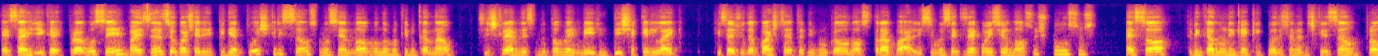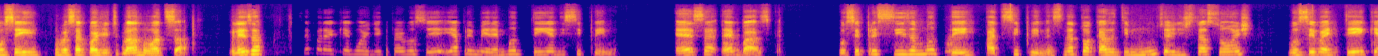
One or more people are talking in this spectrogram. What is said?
essas dicas para você. Mas antes eu gostaria de pedir a tua inscrição. Se você é novo ou novo aqui no canal, se inscreve nesse botão vermelho e deixa aquele like, que isso ajuda bastante a divulgar o nosso trabalho. E se você quiser conhecer os nossos cursos, é só clicar no link aqui que eu vou deixar na descrição para você conversar com a gente lá no WhatsApp. Beleza? Separei aqui algumas dicas para você. E a primeira é mantenha a disciplina. Essa é básica você precisa manter a disciplina. Se na tua casa tem muitas distrações, você vai ter que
